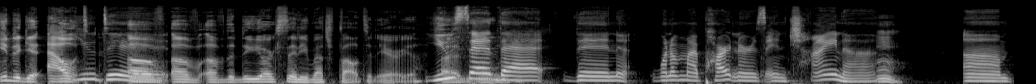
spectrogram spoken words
you need to get out. You did. of of of the New York City metropolitan area. You Uh, said and- that then one of my partners in China, Mm. um,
